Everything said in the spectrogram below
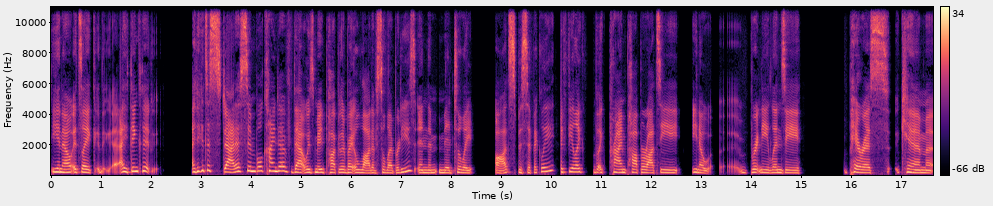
You know, it's like I think that I think it's a status symbol kind of that was made popular by a lot of celebrities in the mid to late aughts specifically. I feel like like prime paparazzi you know, Brittany, Lindsay, Paris, Kim, uh,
